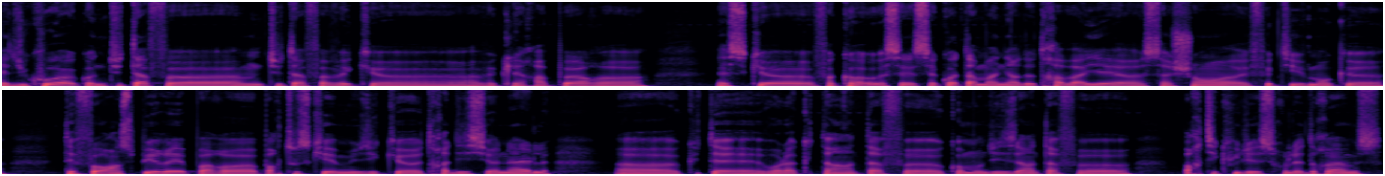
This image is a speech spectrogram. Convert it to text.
Et du coup, euh, quand tu taffes, euh, tu taffes avec, euh, avec les rappeurs, est-ce que, c'est quoi ta manière de travailler, euh, sachant euh, effectivement que tu es fort inspiré par, euh, par tout ce qui est musique traditionnelle, que tu voilà, que as un taf, comme on disait, un taf particulier sur les drums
